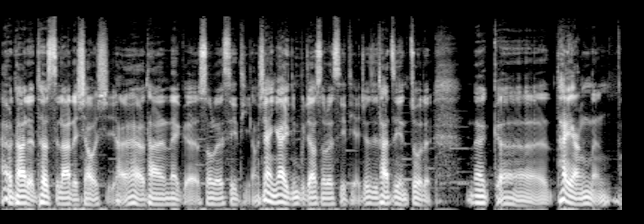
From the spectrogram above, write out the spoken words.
还有他的特斯拉的消息，还有还有他的那个 Solar City 啊，现在应该已经不叫 Solar City，了就是他之前做的那个太阳能啊，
